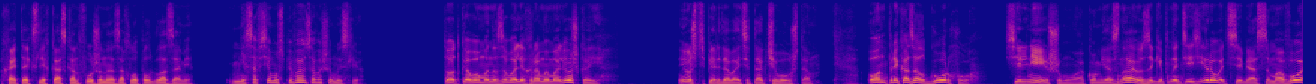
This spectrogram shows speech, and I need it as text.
Хайтек слегка сконфуженно захлопал глазами. «Не совсем успеваю за вашей мыслью». «Тот, кого мы называли хромым Алешкой, и уж теперь давайте так, чего уж там, он приказал Горху сильнейшему, о ком я знаю, загипнотизировать себя самого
